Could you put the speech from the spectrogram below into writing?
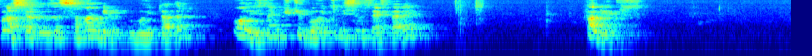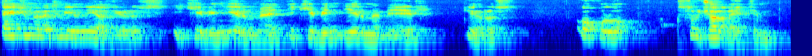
klasörümüze sığan bir boyuttadır. O yüzden küçük boyutlu sınıf defteri alıyoruz. Eğitim öğretim yılını yazıyoruz. 2020-2021 diyoruz. Okulu Suçalık eğitim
